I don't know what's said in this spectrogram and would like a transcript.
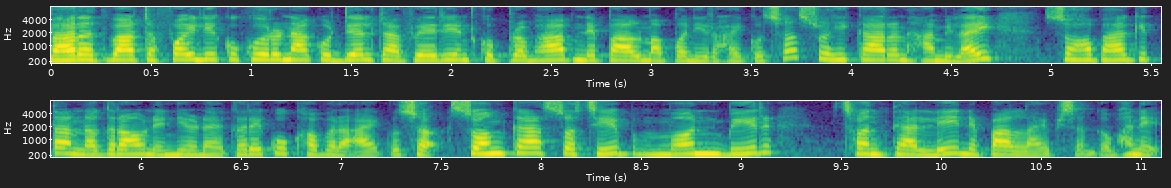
भारतबाट फैलिएको कोरोनाको डेल्टा भेरिएन्टको प्रभाव नेपालमा पनि रहेको छ। सोही कारण हामीलाई सहभागिता नगराउने निर्णय गरेको खबर आएको छ। संघका सचिव मनवीर छन्त्यालले नेपाल लाइभसँग भने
